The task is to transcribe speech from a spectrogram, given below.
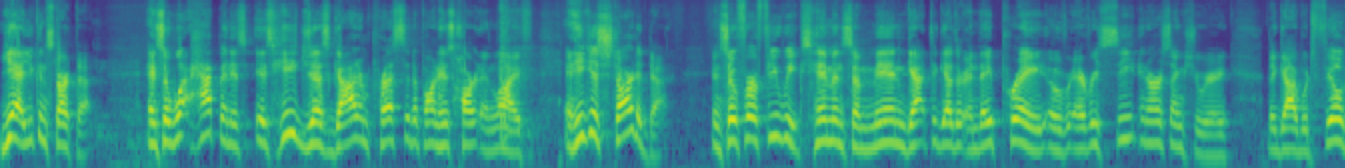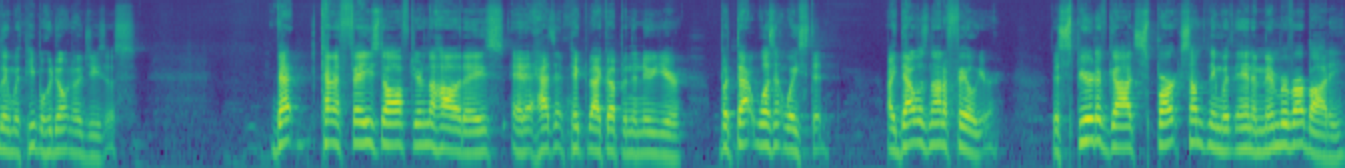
Yeah, you can start that. And so what happened is, is he just, God impressed it upon his heart and life, and he just started that. And so for a few weeks, him and some men got together and they prayed over every seat in our sanctuary that God would fill them with people who don't know Jesus. That kind of phased off during the holidays and it hasn't picked back up in the new year, but that wasn't wasted. Like that was not a failure. The Spirit of God sparked something within a member of our body,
